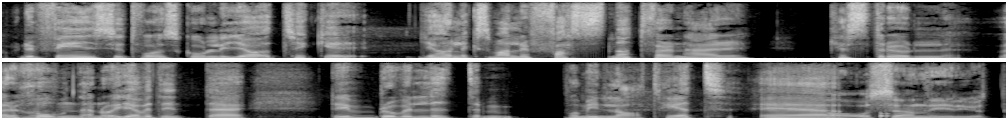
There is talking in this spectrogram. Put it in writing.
Och. Det finns ju två skolor. Jag, tycker, jag har liksom aldrig fastnat för den här kastrullversionen. Och jag vet inte, det beror väl lite på min lathet. Eh, Ja, och sen är det ju ett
